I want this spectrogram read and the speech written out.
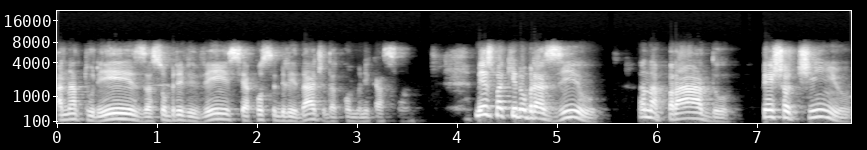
a natureza, a sobrevivência, a possibilidade da comunicação. Mesmo aqui no Brasil, Ana Prado, Peixotinho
